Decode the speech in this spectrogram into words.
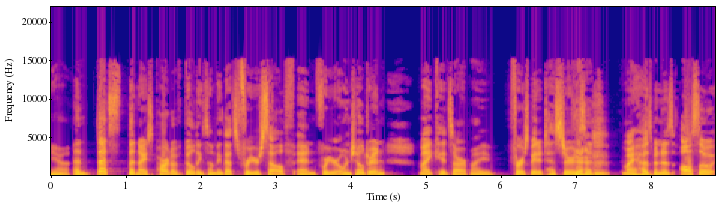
Yeah. And that's the nice part of building something that's for yourself and for your own children. My kids are my first beta testers and my husband is also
